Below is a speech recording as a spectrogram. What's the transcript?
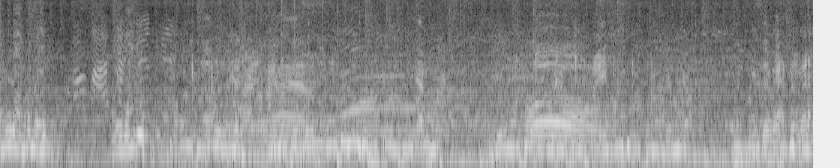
เอาแปลให้หน่อยครับผมอะไรนะลูกโอ้เสียแว่นเสียแว่น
